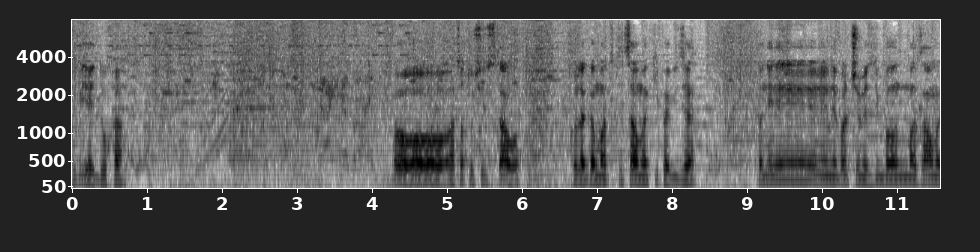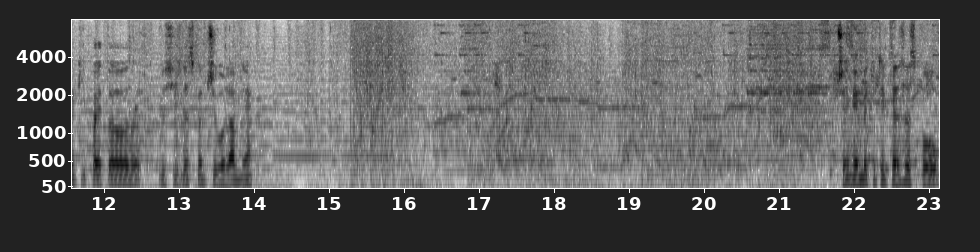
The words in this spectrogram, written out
Wybijaj ducha. O, o, o, a co tu się stało? Kolega ma tutaj całą ekipę, widzę. To nie, nie, nie, nie, nie, nie, nie walczymy z nim, bo on ma całą ekipę i to by się źle skończyło dla mnie. Przejmiemy tutaj ten zespół.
